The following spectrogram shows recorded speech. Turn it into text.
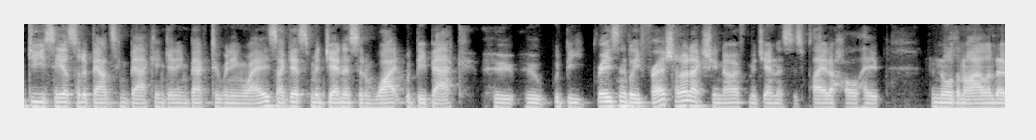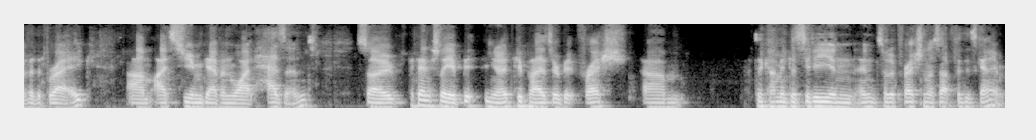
do you see us sort of bouncing back and getting back to winning ways? I guess Magennis and Whyte would be back, who who would be reasonably fresh. I don't actually know if Magennis has played a whole heap for Northern Ireland over the break. Um, I assume Gavin Whyte hasn't. So potentially a bit, you know, two players are a bit fresh um, to come into City and, and sort of freshen us up for this game.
